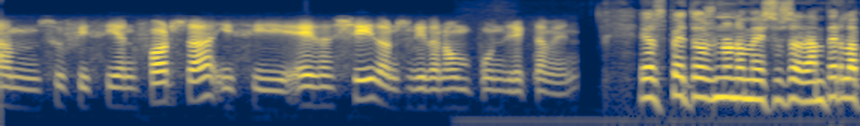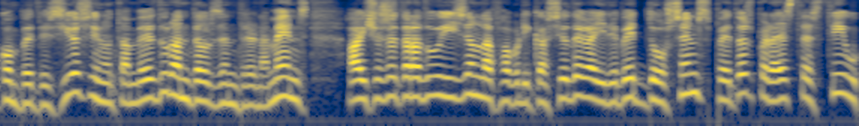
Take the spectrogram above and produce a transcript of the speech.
amb suficient força i si és així, doncs li dona un punt directament. Els petos no només s'usaran per la competició, sinó també durant els entrenaments. Això se tradueix en la fabricació de gairebé 200 petos per a aquest estiu,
